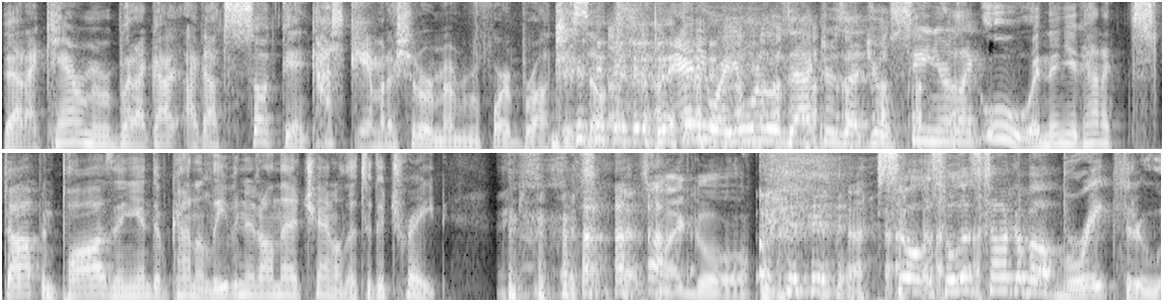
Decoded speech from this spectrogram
that I can't remember, but I got I got sucked in. Gosh damn it! I should have remembered before I brought this up. but anyway, you're one of those actors that you'll see and you're like, ooh, and then you kind of stop and pause, and you end up kind of leaving it on that channel. That's a good trait. That's, that's my goal. so so let's talk about breakthrough.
